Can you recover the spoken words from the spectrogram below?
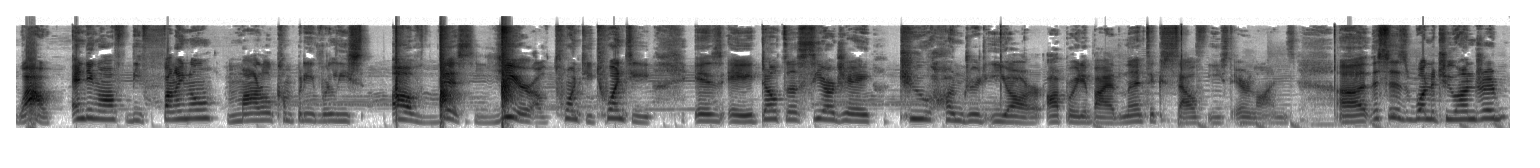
wow, ending off the final model company release of this year of 2020 is a Delta CRJ 200ER operated by Atlantic Southeast Airlines. Uh, this is 1 to 200.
